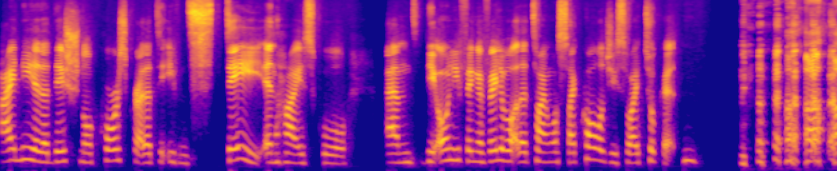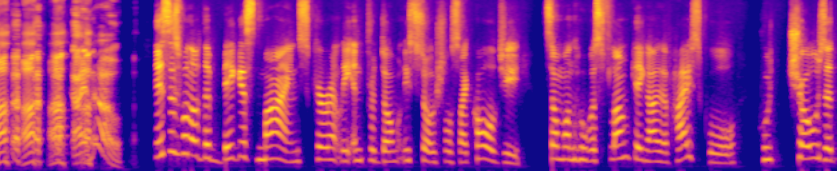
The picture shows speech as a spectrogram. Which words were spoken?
I needed additional course credit to even stay in high school. And the only thing available at the time was psychology, so I took it. I know. This is one of the biggest minds currently in predominantly social psychology. Someone who was flunking out of high school who chose it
